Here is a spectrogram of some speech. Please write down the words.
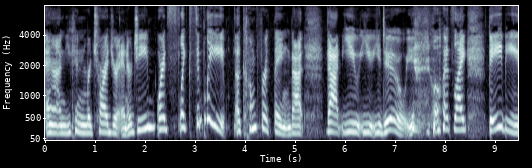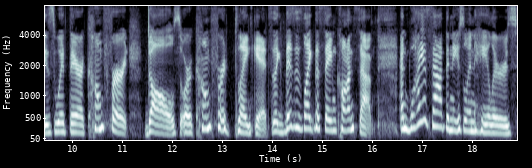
and you can recharge your energy or it's like simply a comfort thing that that you you you do. You know, it's like babies with their comfort dolls or comfort blankets. Like this is like the same concept. And why is that the nasal inhalers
